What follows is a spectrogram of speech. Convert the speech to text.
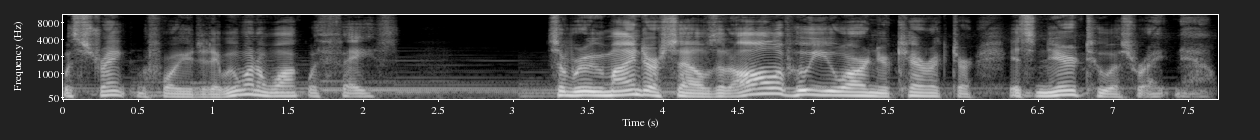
with strength before you today. We want to walk with faith. So we remind ourselves that all of who you are and your character, it's near to us right now.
